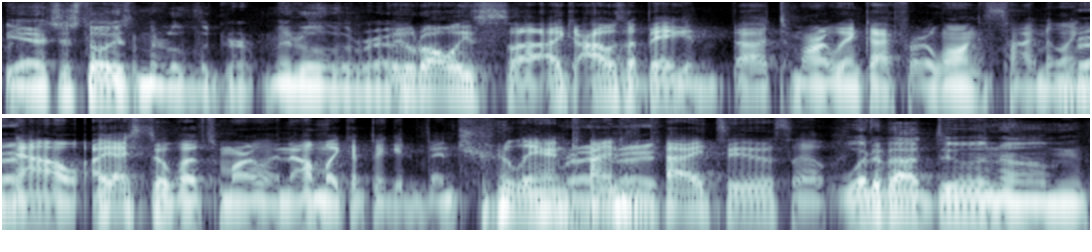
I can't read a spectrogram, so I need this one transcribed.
Yeah, it's just always middle of the gr- middle of the road. We would always. Uh, I, I was a big uh, Tomorrowland guy for a longest time, and like Right. now, I, I still love Tomorrowland. Now I'm like a big Adventureland Right, kind right. of guy too. So what about doing um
